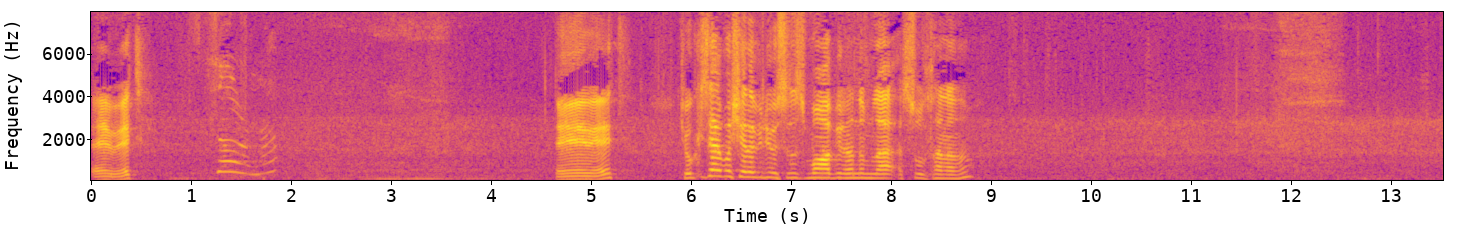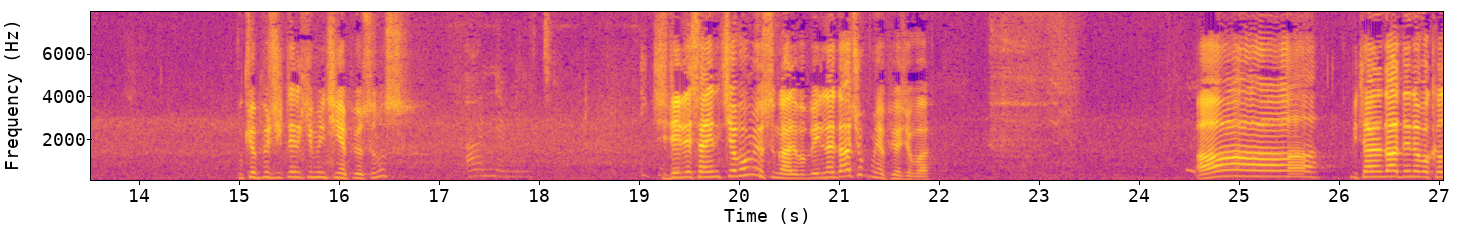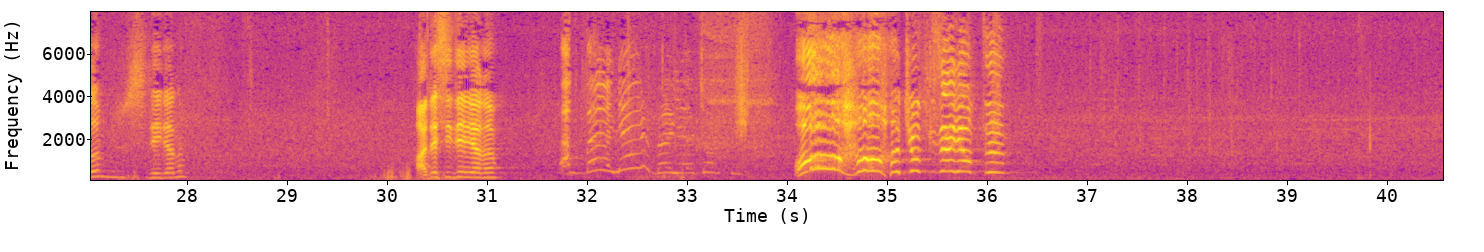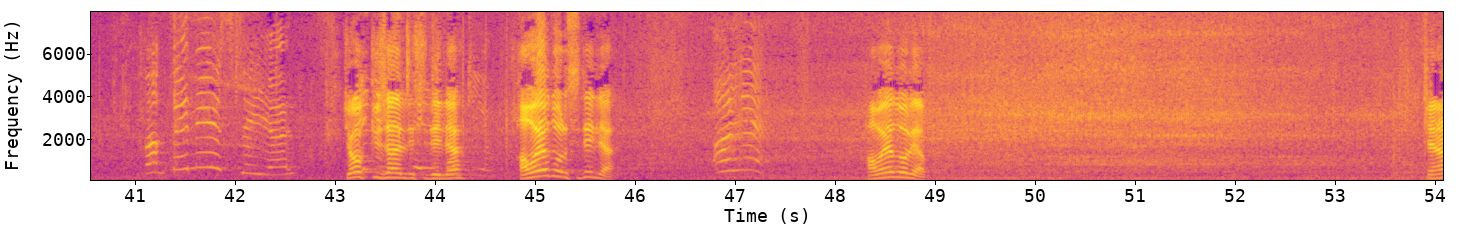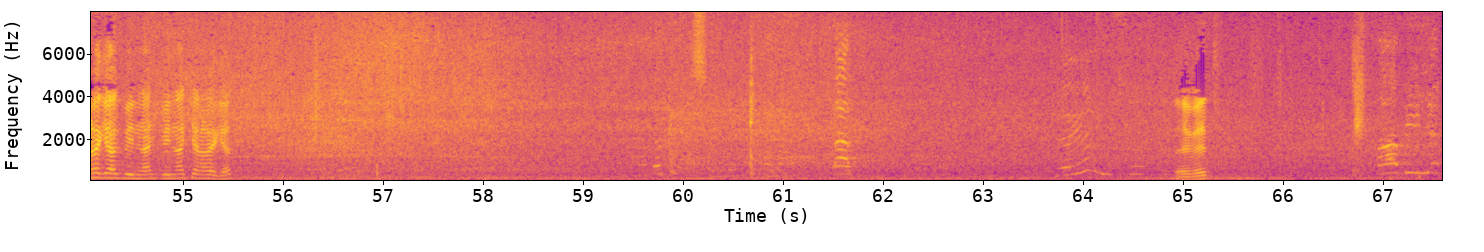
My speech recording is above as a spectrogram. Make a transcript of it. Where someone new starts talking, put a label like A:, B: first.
A: Evet.
B: Sonra
A: Evet. Çok güzel başarabiliyorsunuz muhabir hanımla Sultan Hanım. Bu köpürcükleri kimin için yapıyorsunuz?
B: annemin için. İki.
A: Sideli'yle sen hiç yapamıyorsun galiba. Belinay daha çok mu yapıyor acaba? Aa, bir tane daha dene bakalım Sideli Hanım. Hadi Sideli Hanım.
B: Bak böyle böyle çok güzel.
A: Oo, çok güzel yaptın.
B: Bak beni izleyin.
A: Çok
B: Beni
A: güzeldi
B: bakayım.
A: Havaya doğru Sidelia.
B: Anne.
A: Havaya doğru yap. Kenara gel Belinay. Belinay kenara gel.
B: Bak. Görüyor musun?
A: Evet.
B: Abiyle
